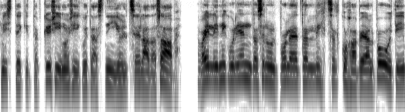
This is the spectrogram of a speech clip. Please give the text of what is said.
mis tekitab küsimusi, kuidas nii üldse elada saab Valli Niguli enda sõnul pole tal lihtsalt kohapeal poodi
